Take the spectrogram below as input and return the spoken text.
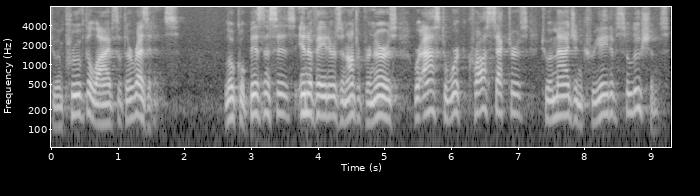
to improve the lives of their residents. Local businesses, innovators, and entrepreneurs were asked to work across sectors to imagine creative solutions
